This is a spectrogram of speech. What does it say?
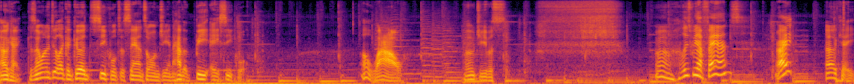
Okay, because I want to do like a good sequel to Sans OMG and have it be a sequel. Oh wow. Oh Jeebus. Oh, at least we have fans, right? Okay.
